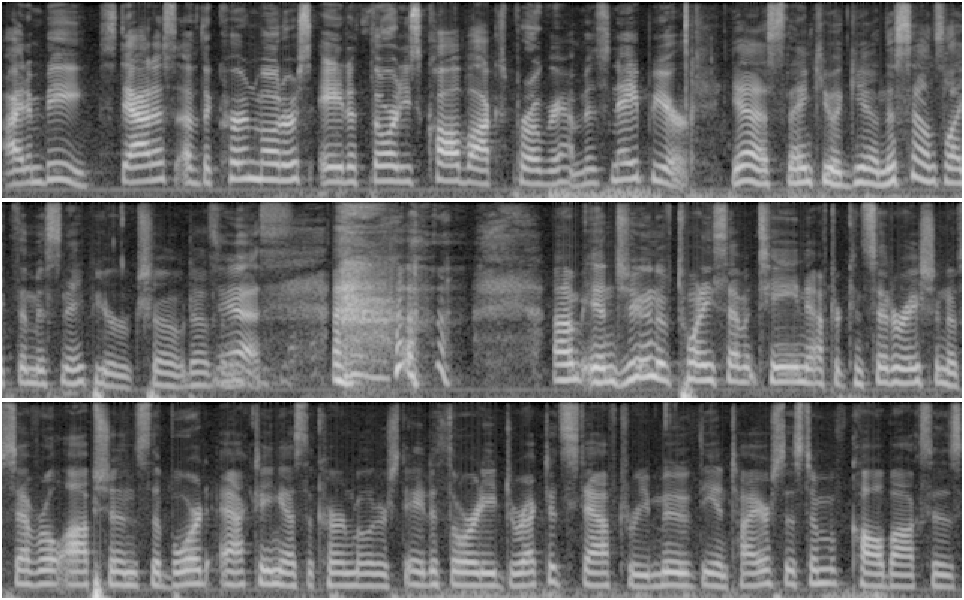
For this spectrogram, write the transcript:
Item B, status of the Kern Motorist Aid Authority's call box program. Ms. Napier? Yes, thank you again. This sounds like the Miss Napier show, doesn't it? Yes. Um, in June of 2017, after consideration of several options, the board acting as the Kern Motorist Aid Authority directed staff to remove the entire system of call boxes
